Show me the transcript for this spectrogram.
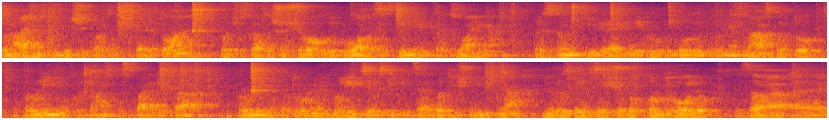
тонажністю більше 24 тонни. Хочу сказати, що щороку відбувалося спільне відпрацювання представників рейдової групи були управління транспорту, управління Укртрансбезпеки та управління патрульної поліції, оскільки це виключно їхня юрисдикція щодо контролю за е,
